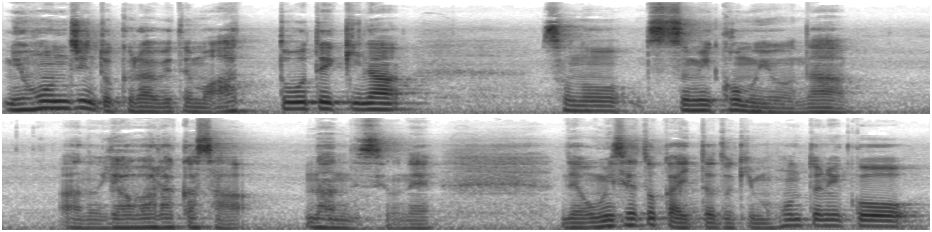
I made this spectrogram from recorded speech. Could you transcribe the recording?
う日本人と比べても圧倒的なその包み込むようなあの柔らかさなんですよね。でお店とか行った時も本当にこ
